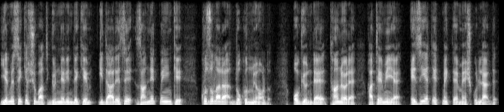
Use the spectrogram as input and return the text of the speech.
28 Şubat günlerindeki idaresi zannetmeyin ki kuzulara dokunmuyordu. O günde Tanör'e, Hatemi'ye eziyet etmekle meşgullerdi.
